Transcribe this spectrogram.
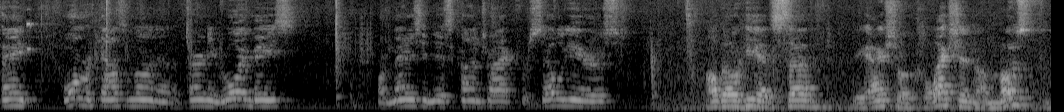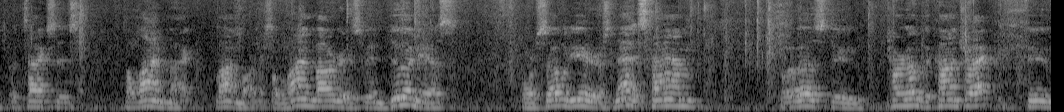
thank former councilman and attorney Roy Meese for managing this contract for several years. Although he had subbed the actual collection of most of the taxes to Linebacker, Linebarger. So Linebarger has been doing this for several years. Now it's time for us to turn over the contract to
